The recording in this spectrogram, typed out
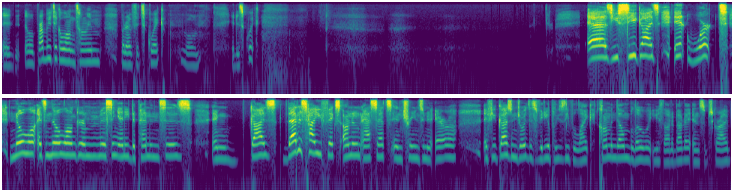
It, it'll probably take a long time, but if it's quick, well, it is quick. As you see, guys, it worked. No, lo it's no longer missing any dependencies and guys, that is how you fix unknown assets in Trainz in an Era. If you guys enjoyed this video, please leave a like, comment down below what you thought about it, and subscribe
